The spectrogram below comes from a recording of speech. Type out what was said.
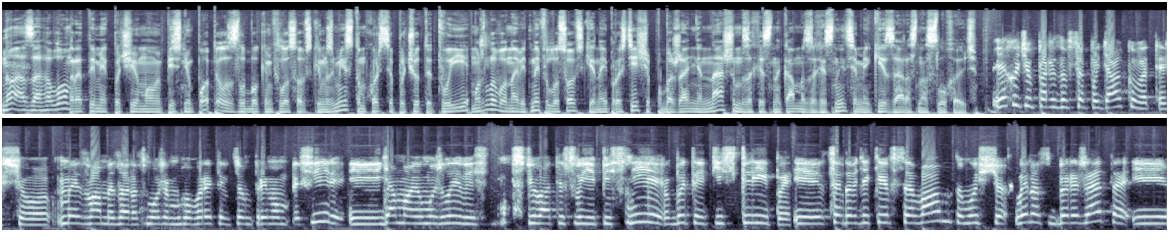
Ну а загалом, перед тим як почуємо пісню Попіл з глибоким філософським змістом, хочеться почути твої, можливо, навіть не філософські, найпростіші побажання нашим захисникам і захисницям, які зараз нас слухають. Я хочу перш за все подякувати, що ми з вами зараз можемо говорити в цьому прямому ефірі, і я маю можливість співати свої пісні, робити якісь кліпи. І це завдяки все вам, тому що ви нас бережете, і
